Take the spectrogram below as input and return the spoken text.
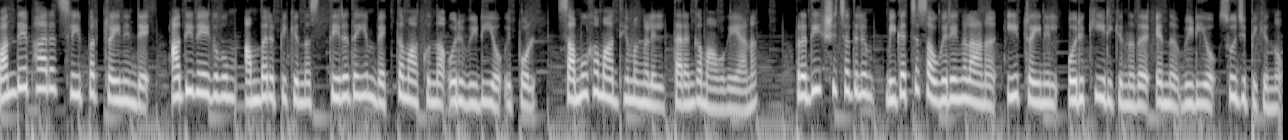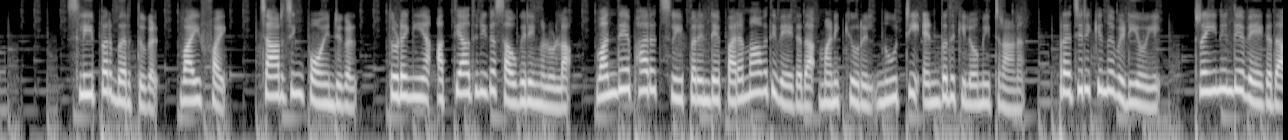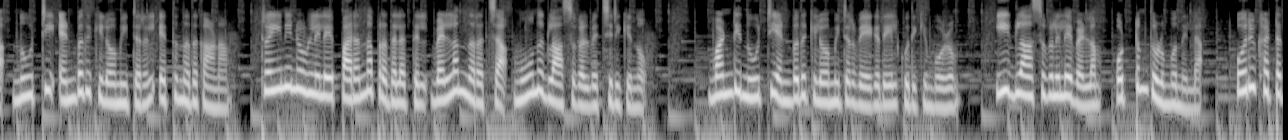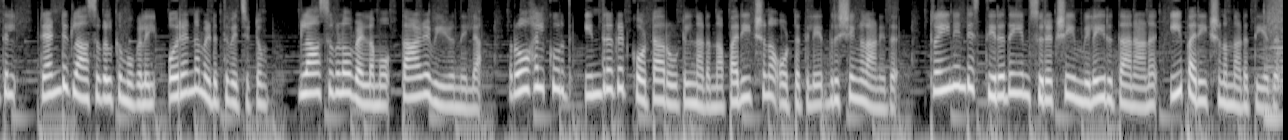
Vande Bharat sleeper ട്രെയിനിന്റെ അതിവേഗവും അമ്പരപ്പിക്കുന്ന സ്ഥിരതയും വ്യക്തമാക്കുന്ന ഒരു വീഡിയോ ഇപ്പോൾ സമൂഹമാധ്യമങ്ങളിൽ തരംഗമാവുകയാണ്. പ്രതീക്ഷിച്ചതിലും മികച്ച സൗകര്യങ്ങളാണ് ഈ ട്രെയിനിൽ ഒരുക്കിയിരിക്കുന്നത് എന്ന് വീഡിയോ സൂചിപ്പിക്കുന്നു. സ്ലീപ്പർ ബെർത്തുകൾ വൈഫൈ ചാർജിംഗ് പോയിന്റുകൾ തുടങ്ങിയ അത്യാധുനിക സൗകര്യങ്ങളുള്ള വന്ദേഭാരത് സ്ലീപ്പറിന്റെ പരമാവധി വേഗത മണിക്കൂറിൽ നൂറ്റി എൺപത് കിലോമീറ്ററാണ്. പ്രചരിക്കുന്ന വീഡിയോയിൽ ട്രെയിനിന്റെ വേഗത നൂറ്റി എൺപത് കിലോമീറ്ററിൽ എത്തുന്നത് കാണാം. ട്രെയിനിനുള്ളിലെ പരന്ന പ്രതലത്തിൽ വെള്ളം നിറച്ച മൂന്ന് ഗ്ലാസുകൾ വെച്ചിരിക്കുന്നു. വണ്ടി നൂറ്റി എൺപത് കിലോമീറ്റർ വേഗതയിൽ കുതിക്കുമ്പോഴും ഈ ഗ്ലാസുകളിലെ വെള്ളം ഒട്ടും തുളുമ്പുന്നില്ല. ഒരു ഘട്ടത്തിൽ രണ്ട് ഗ്ലാസുകൾക്ക് മുകളിൽ ഒരെണ്ണം എടുത്തു വെച്ചിട്ടും ഗ്ലാസുകളോ വെള്ളമോ താഴെ വീഴുന്നില്ല. റോഹൽകുർദ് ഇന്ദ്രഗഡ് കോട്ട റൂട്ടിൽ നടന്ന പരീക്ഷണ ഓട്ടത്തിലെ ദൃശ്യങ്ങളാണിത്. ട്രെയിനിന്റെ സ്ഥിരതയും സുരക്ഷയും വിലയിരുത്താനാണ് ഈ പരീക്ഷണം നടത്തിയത്.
